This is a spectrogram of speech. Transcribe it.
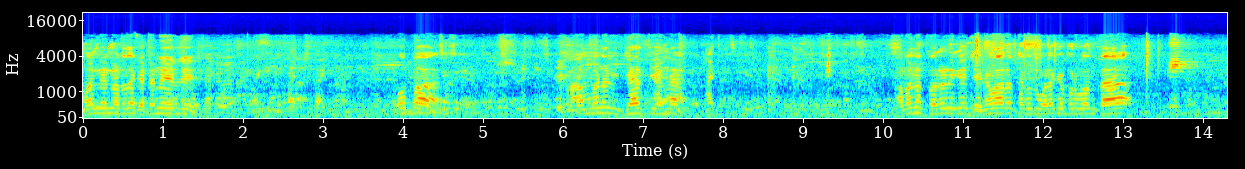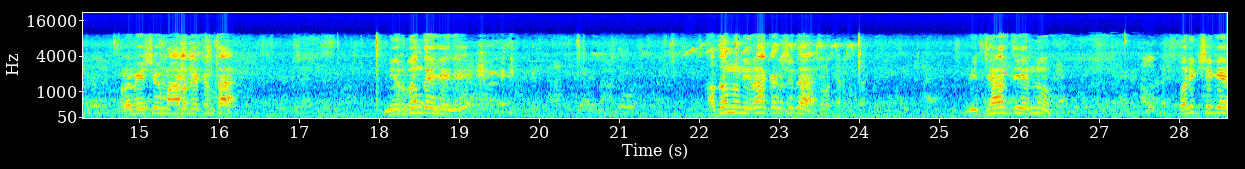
ಮೊನ್ನೆ ನಡೆದ ಘಟನೆಯಲ್ಲಿ ಒಬ್ಬ ಬ್ರಾಹ್ಮಣ ವಿದ್ಯಾರ್ಥಿಯನ್ನ ಅವನ ಕೊರಳಿಗೆ ಜನವಾರ ತೆಗೆದು ಒಳಗೆ ಬರುವಂತ ಪ್ರವೇಶ ಮಾಡಬೇಕಂತ ನಿರ್ಬಂಧ ಹೇರಿ ಅದನ್ನು ನಿರಾಕರಿಸಿದ ವಿದ್ಯಾರ್ಥಿಯನ್ನು ಪರೀಕ್ಷೆಗೆ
